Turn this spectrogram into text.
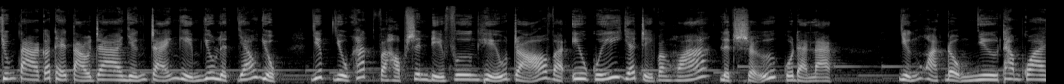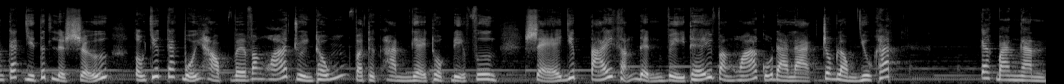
chúng ta có thể tạo ra những trải nghiệm du lịch giáo dục, giúp du khách và học sinh địa phương hiểu rõ và yêu quý giá trị văn hóa, lịch sử của Đà Lạt. Những hoạt động như tham quan các di tích lịch sử, tổ chức các buổi học về văn hóa truyền thống và thực hành nghệ thuật địa phương sẽ giúp tái khẳng định vị thế văn hóa của Đà Lạt trong lòng du khách – các ban ngành,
